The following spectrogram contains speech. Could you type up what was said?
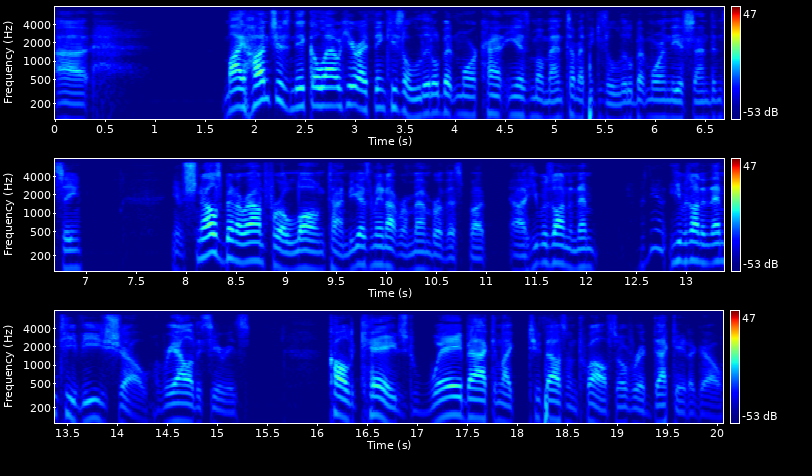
Uh, my hunch is Nicolau here. I think he's a little bit more kind. He has momentum. I think he's a little bit more in the ascendancy. You know, Schnell's been around for a long time. You guys may not remember this, but uh, he was on an M- he was on an MTV show, a reality series called Caged way back in like 2012, so over a decade ago.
